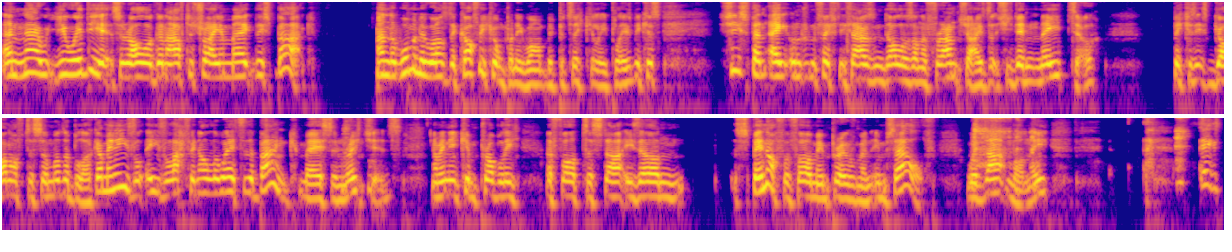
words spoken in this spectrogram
And now you idiots are all going to have to try and make this back. And the woman who owns the coffee company won't be particularly pleased because she spent $850,000 on a franchise that she didn't need to because it's gone off to some other bloke. I mean, he's he's laughing all the way to the bank, Mason Richards. I mean, he can probably afford to start his own spin off of Home Improvement himself with that money. it's,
